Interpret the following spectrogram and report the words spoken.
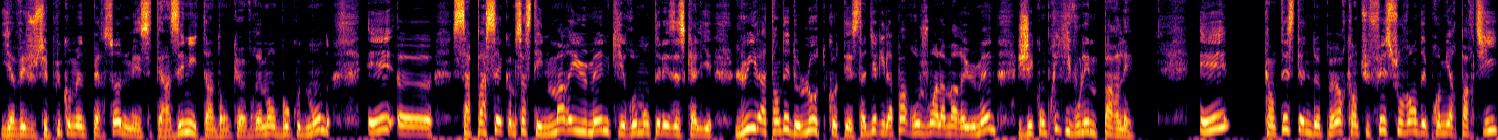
il y avait je sais plus combien de personnes, mais c'était un zénith, hein, donc euh, vraiment beaucoup de monde, et euh, ça passait comme ça, c'était une marée humaine qui remontait les escaliers. Lui, il attendait de l'autre côté, c'est-à-dire il n'a pas rejoint la marée humaine, j'ai compris qu'il voulait me parler. Et quand t'es stand-upper, quand tu fais souvent des premières parties,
